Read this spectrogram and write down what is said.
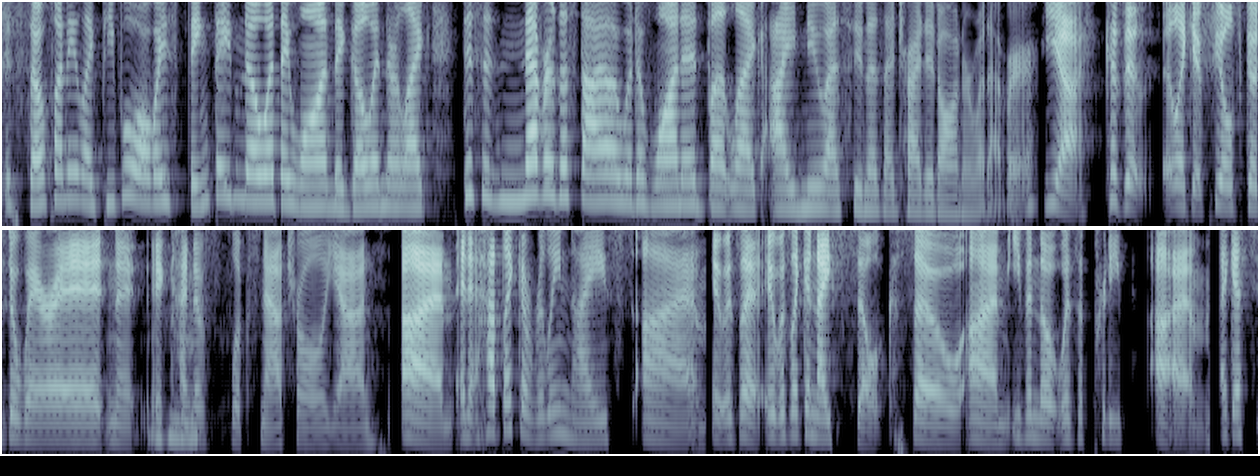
It's so funny, like, people always think they know what they want, they go in, they're like, "This is never the style I would have wanted," but, like, I knew as soon as I tried it on or whatever. Yeah, because it like it feels good to wear it and it, it kind Mhm. of looks natural, yeah. Um and it had like a really nice um it was a it was like a nice silk. So um even though it was a pretty um I guess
